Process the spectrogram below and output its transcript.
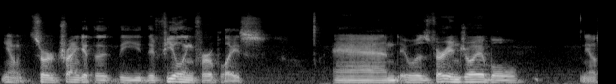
you know sort of try and get the, the, the feeling for a place. And it was very enjoyable, you know,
